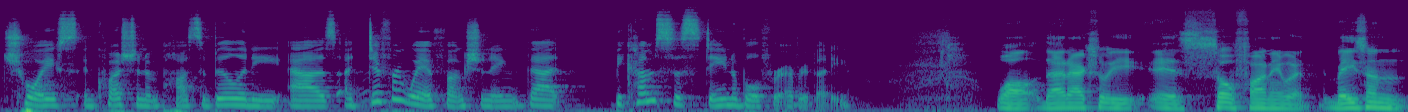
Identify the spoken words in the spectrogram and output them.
choice and question and possibility as a different way of functioning that becomes sustainable for everybody. Well, that actually is so funny with based on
